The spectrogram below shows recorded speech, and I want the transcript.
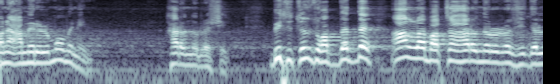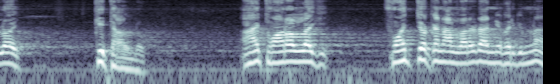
অনেক আমিরুল মোমিনিন। হারুনুর রশিদ। বিচিত্র জবাব দে আল্লাহ বাচ্চা হারুনুর রশিদের লয়। কি লোক? আয় তোমার আল্লাহ কি? ফোঁয়াত্য কেন আল্লাহরে ডানিয়ে পারিম না?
